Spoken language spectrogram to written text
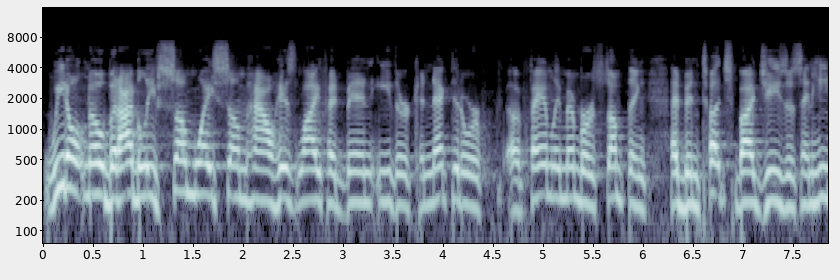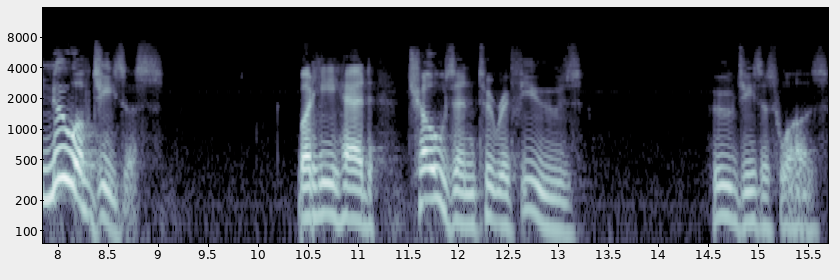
We don't know, but I believe some way, somehow, his life had been either connected or a family member or something had been touched by Jesus, and he knew of Jesus. But he had chosen to refuse who Jesus was.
